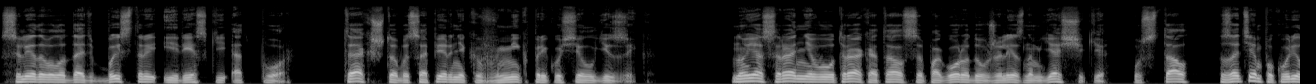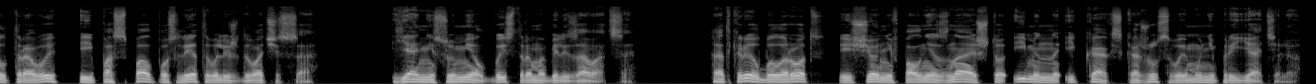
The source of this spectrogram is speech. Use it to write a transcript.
Следовало дать быстрый и резкий отпор, так, чтобы соперник вмиг прикусил язык. Но я с раннего утра катался по городу в железном ящике, устал, затем покурил травы и поспал после этого лишь два часа. Я не сумел быстро мобилизоваться. Открыл был рот, еще не вполне зная, что именно и как скажу своему неприятелю.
